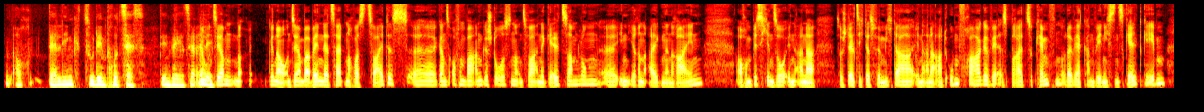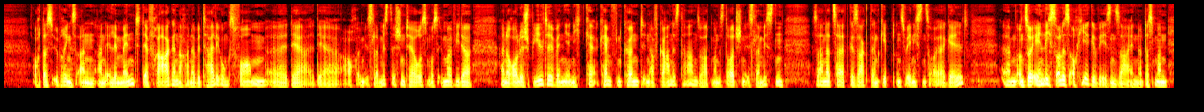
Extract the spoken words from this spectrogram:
und auch der Link zu dem Prozess, den wir jetzt ja erleben. Ja, und Sie haben Genau, und Sie haben aber in der Zeit noch was Zweites äh, ganz offenbar angestoßen, und zwar eine Geldsammlung äh, in Ihren eigenen Reihen. Auch ein bisschen so in einer, so stellt sich das für mich da, in einer Art Umfrage, wer ist bereit zu kämpfen oder wer kann wenigstens Geld geben. Auch das übrigens ein, ein Element der Frage nach einer Beteiligungsform, äh, der, der auch im islamistischen Terrorismus immer wieder eine Rolle spielte. Wenn ihr nicht kämpfen könnt in Afghanistan, so hat man es deutschen Islamisten seinerzeit gesagt, dann gebt uns wenigstens euer Geld. Ähm, und so ähnlich soll es auch hier gewesen sein. Und dass man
